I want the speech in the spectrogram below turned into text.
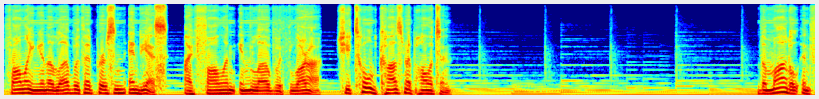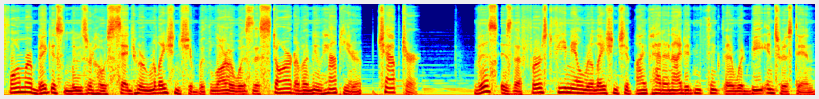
falling in love with a person and yes, I've fallen in love with Lara, she told Cosmopolitan. The model and former Biggest Loser host said her relationship with Lara was the start of a new happier chapter. This is the first female relationship I've had and I didn't think there would be interest in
